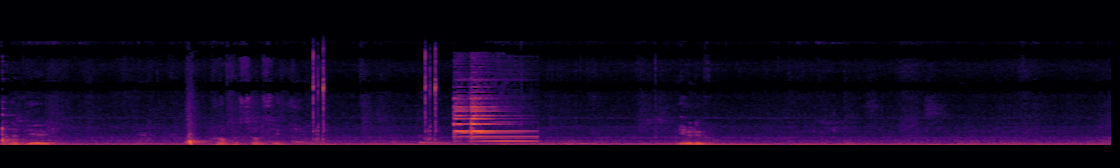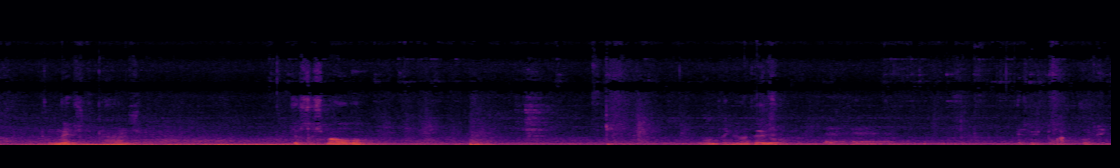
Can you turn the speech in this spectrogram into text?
And a view. Proper sausage. Beautiful. And this, guys, just a small. One thing I do love is this black pudding.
